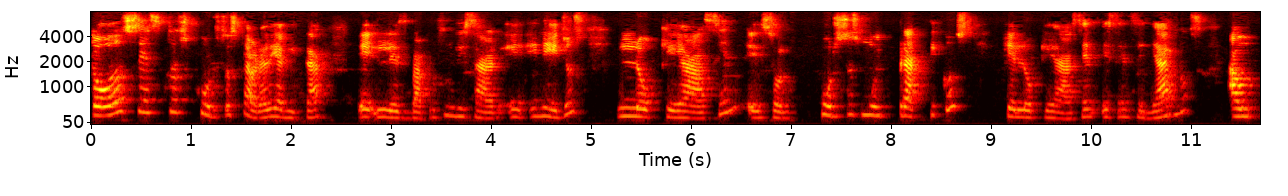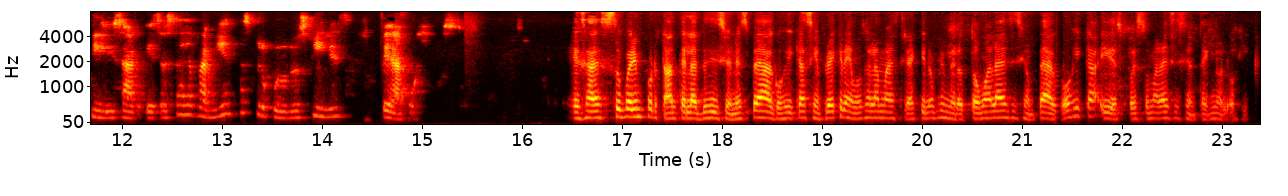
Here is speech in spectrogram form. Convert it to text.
todos estos cursos que ahora Dianita eh, les va a profundizar en, ellos, lo que hacen eh, son cursos muy prácticos que lo que hacen es enseñarnos a utilizar esas herramientas, pero con unos fines pedagógicos. Esa es súper importante, las decisiones pedagógicas. Siempre creemos en la maestría que uno primero toma la decisión pedagógica y después toma la decisión tecnológica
